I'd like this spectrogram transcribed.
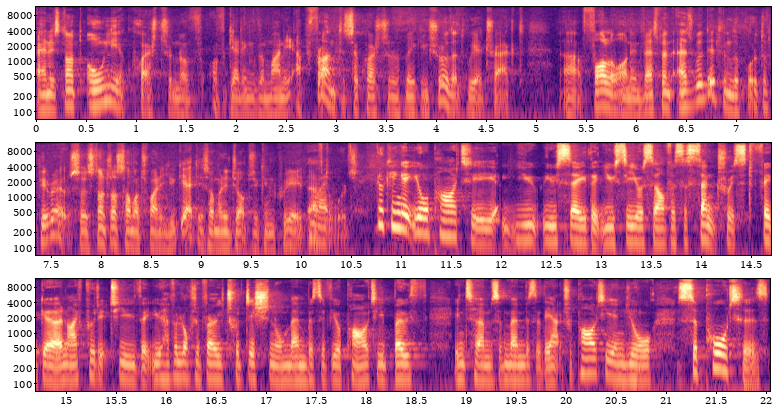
and it's not only a question of, of getting the money up front. It's a question of making sure that we attract uh, follow-on investment, as we did in the port of Piraeus. So it's not just how much money you get; it's how many jobs you can create Right. afterwards. Looking at your party, you, you say that you see yourself as a centrist figure, and I've put it to you that you have a lot of very traditional members of your party, both in terms of members of the actual party and your supporters.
